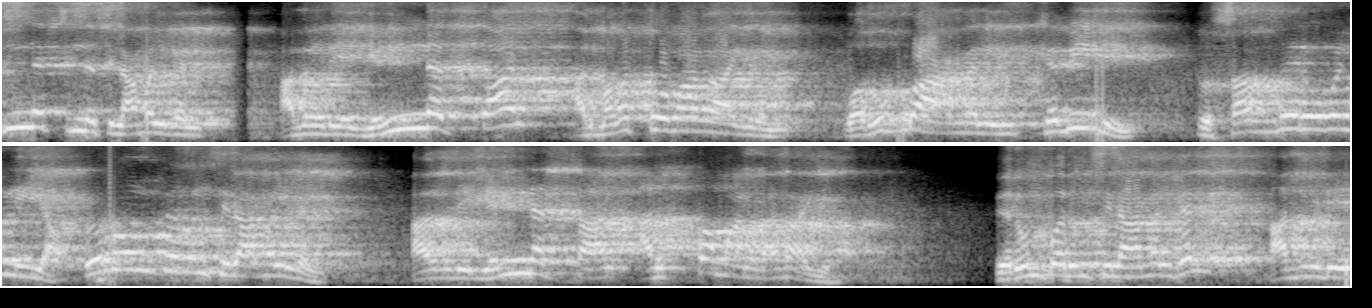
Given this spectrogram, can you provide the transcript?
சின்ன சின்ன சில அமல்கள். அதனுடைய எண்ணத்தால் அது மகத்துவமாக ஆகிரும் ருப்ப அமலின் கபீரி நீயா பெரும் பெரும் சில அமல்கள். அதனுடைய எண்ணத்தால் அற்பமானதாக ஆகிடும் பெரும் பெரும் சில அமல்கள் அதனுடைய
